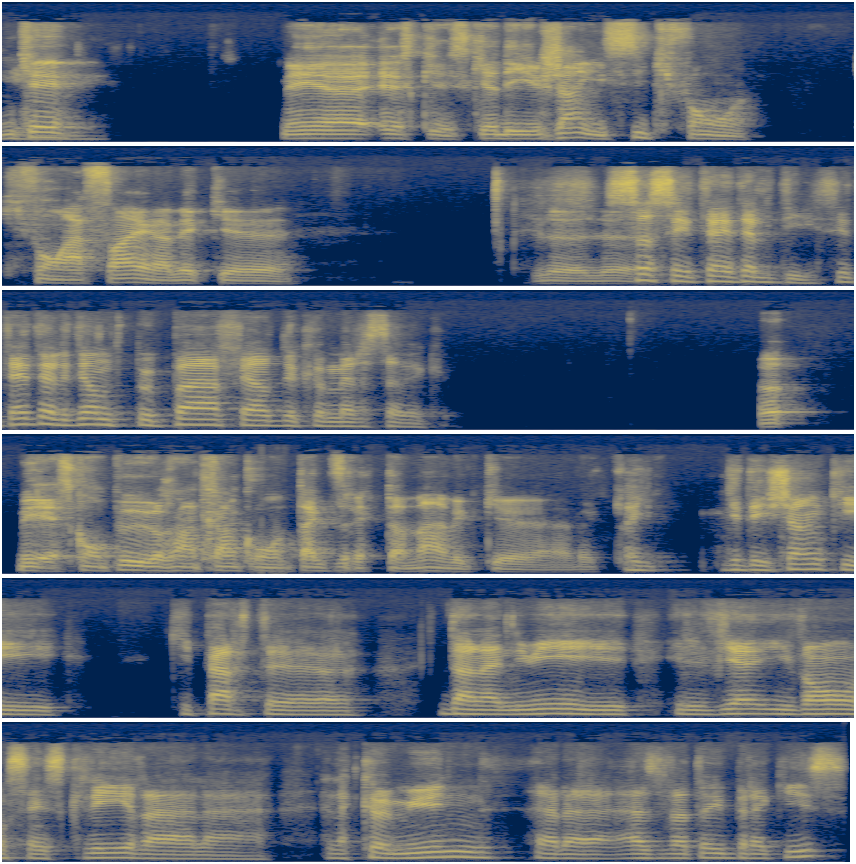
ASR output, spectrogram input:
OK. Et- Mais euh, est-ce que- est-ce qu'il y a des gens ici qui font, qui font affaire avec euh, le. le- Ça, c'est interdit. C'est interdit, on ne peut pas faire de commerce avec eux. Ah. Mais est-ce qu'on peut rentrer en contact directement avec. euh, avec... Ah, Il y a des gens qui, qui partent euh, dans la nuit, ils, ils viennent, ils vont s'inscrire à la, à la commune, à, la, à Svatoy Brakis,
